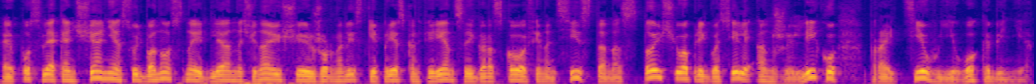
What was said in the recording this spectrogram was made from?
э, после окончания судьбоносной для начинающей журналистки пресс-конференции городского финансиста, настойчиво пригласили Анжелику пройти в его кабинет.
